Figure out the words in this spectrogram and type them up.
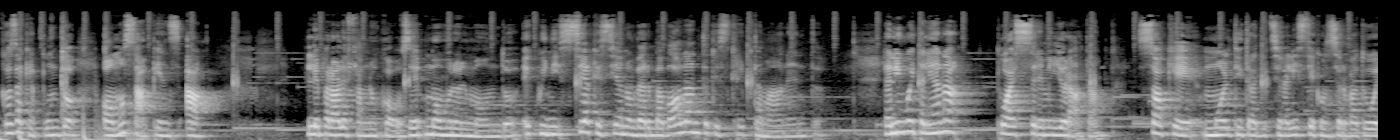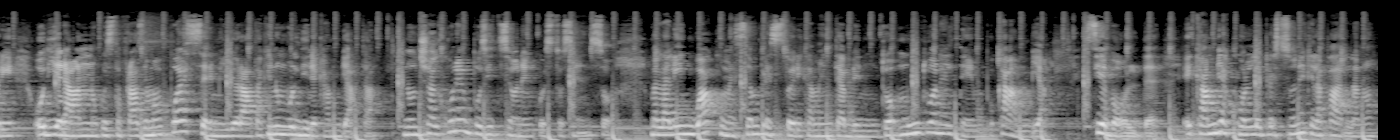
cosa che appunto Homo sapiens ha. Le parole fanno cose, muovono il mondo e quindi sia che siano verba volant che scripta manent. La lingua italiana può essere migliorata, So che molti tradizionalisti e conservatori odieranno questa frase, ma può essere migliorata, che non vuol dire cambiata. Non c'è alcuna imposizione in questo senso, ma la lingua, come sempre storicamente avvenuto, mutua nel tempo, cambia, si evolve e cambia con le persone che la parlano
